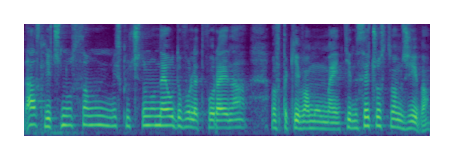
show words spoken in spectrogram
аз лично съм изключително неудовлетворена в такива моменти. Не се чувствам жива.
